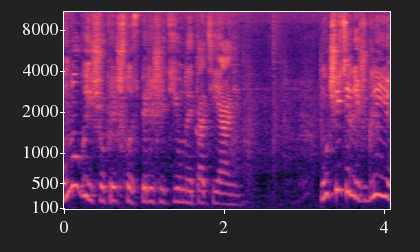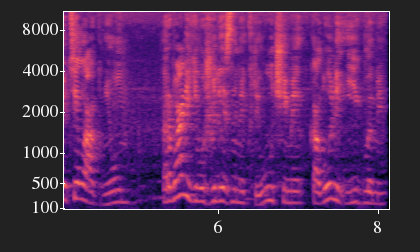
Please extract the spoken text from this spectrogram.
Много еще пришлось пережить юной Татьяне. Мучители жгли ее тело огнем, рвали его железными крючьями, кололи иглами.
